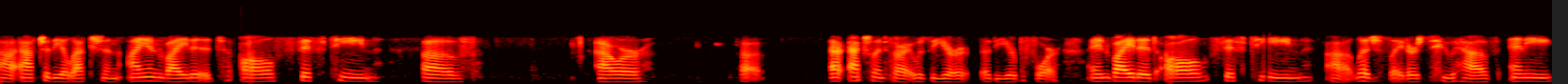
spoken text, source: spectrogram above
uh, after the election, I invited all 15 of our uh, actually, I'm sorry, it was the year uh, the year before. I invited all 15 uh, legislators who have any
